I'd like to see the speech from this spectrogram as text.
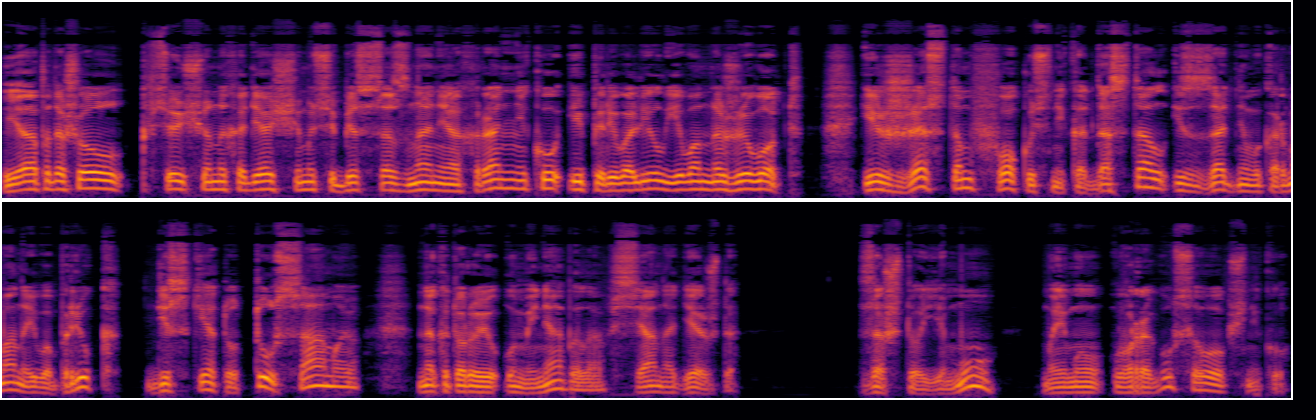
Я подошел к все еще находящемуся без сознания охраннику и перевалил его на живот, и жестом фокусника достал из заднего кармана его брюк дискету, ту самую, на которую у меня была вся надежда. За что ему, моему врагу-сообщнику,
